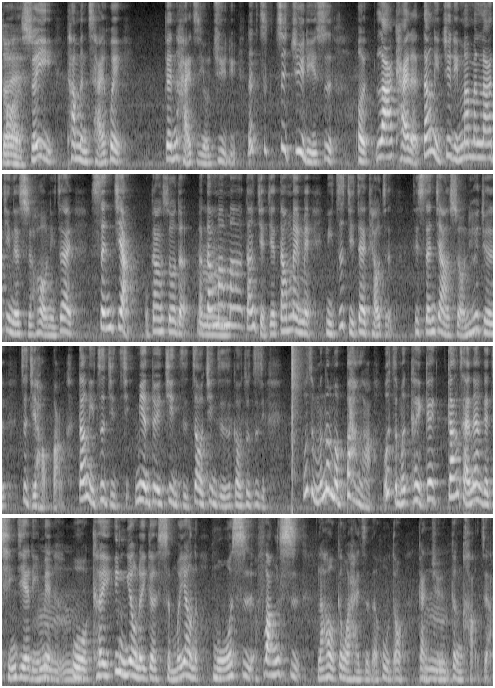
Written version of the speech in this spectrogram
对、呃，所以他们才会跟孩子有距离。那这这距离是呃拉开了。当你距离慢慢拉近的时候，你在升降。我刚刚说的，那当妈妈、当姐姐、当妹妹，你自己在调整。去升降的时候，你会觉得自己好棒。当你自己面对镜子照镜子，是告诉自己，我怎么那么棒啊？我怎么可以在刚才那个情节里面，嗯嗯、我可以运用了一个什么样的模式方式，然后跟我孩子的互动感觉更好，这样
